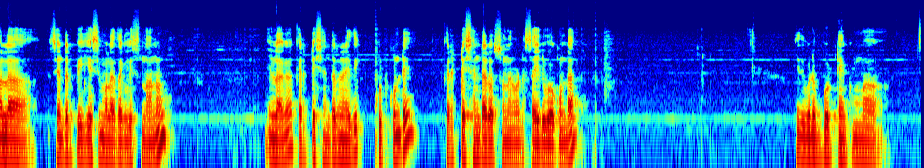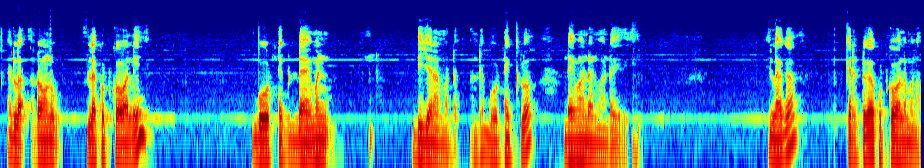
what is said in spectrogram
మళ్ళా సెంటర్ పీకేసి మళ్ళీ తగిలిస్తున్నాను. ఇలాగా కరెక్ట్ సెంటర్ అనేది కుట్టుకుంటే కరెక్ట్ సెంటర్ వస్తుంది అనమాట సైడ్ పోకుండా. ఇది కూడా బొట్ నెక్ ఇలా రౌండ్ ఇలా కుట్టుకోవాలి. బోట్ నెక్ డైమండ్ డిజైన్ అనమాట అంటే బోట్ నెక్లో డైమండ్ అనమాట ఇది. ఇలాగా కరెక్ట్గా కుట్టుకోవాలి మనం.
